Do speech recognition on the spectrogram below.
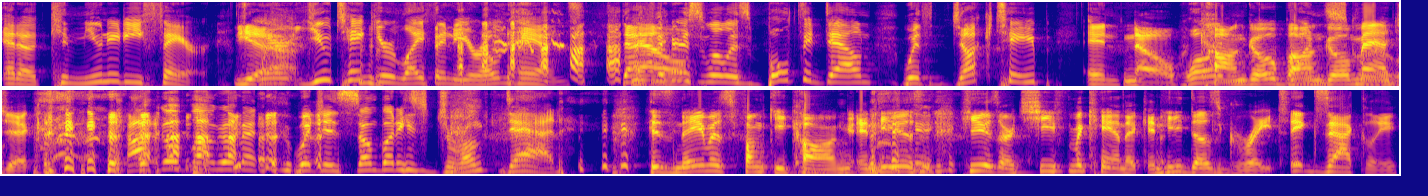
at a community fair. Yeah. where you take your life into your own hands. That Now- Ferris wheel is bolted down with duct tape and no, one Congo Bongo. Magic. Congo Bongo Man, which is somebody's drunk dad. His name is Funky Kong, and he is he is our chief mechanic, and he does great. exactly,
